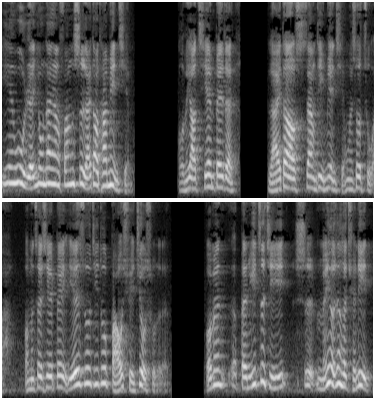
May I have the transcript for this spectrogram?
厌恶人用那样方式来到他面前。我们要谦卑的来到上帝面前，我们说：“主啊，我们这些被耶稣基督宝血救赎的人。”我们本于自己是没有任何权利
